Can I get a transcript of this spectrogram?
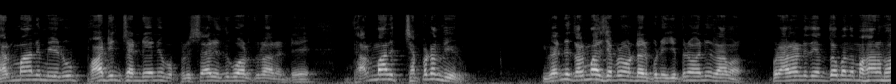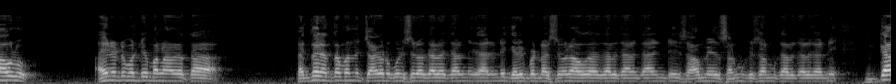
ధర్మాన్ని మీరు పాటించండి అని ప్రతిసారి ఎందుకు వాడుతున్నారంటే ధర్మాన్ని చెప్పడం వేరు. ఇవన్నీ ధర్మాలు చెప్పడం ఉంటారు ఇప్పుడు నేను చెప్పినవన్నీ రామ ఇప్పుడు అలాంటిది ఎంతోమంది మహానుభావులు అయినటువంటి మన యొక్క పెద్దలు ఎంతమంది చాగడ కుడిశ్వరరావు గారు కానీ కానివ్వండి గరిపటి నరసింహరావు గారు కానీ కానివ్వండి స్వామి షణ్ముఖ శర్మ గారు గారు కానీ ఇంకా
